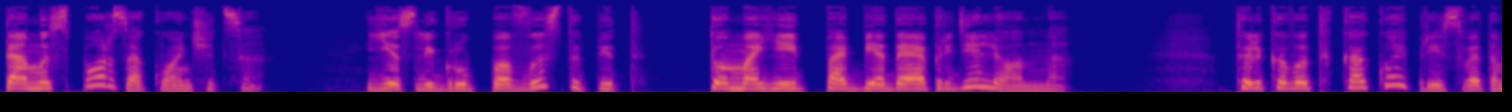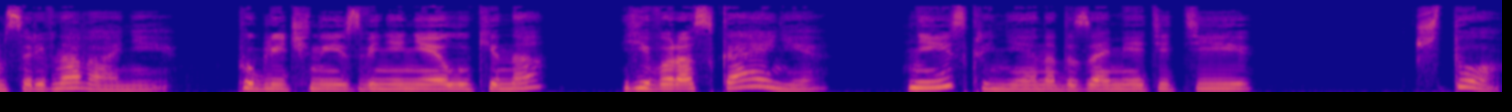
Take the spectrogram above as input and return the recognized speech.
Там и спор закончится. Если группа выступит, то моей победой определенно. Только вот какой приз в этом соревновании? Публичные извинения Лукина? Его раскаяние? Неискреннее, надо заметить, и... Что?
